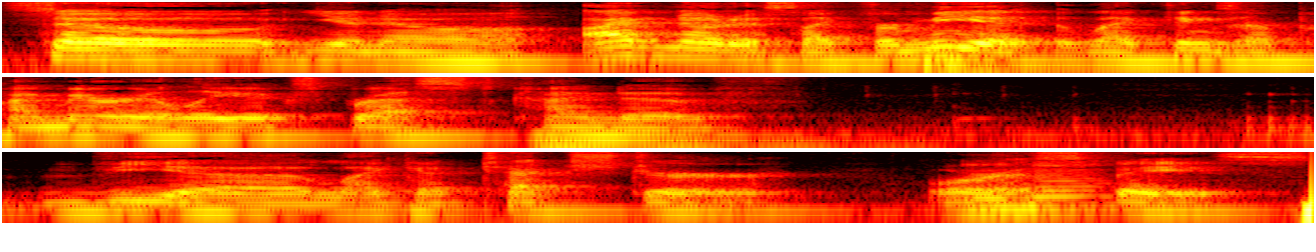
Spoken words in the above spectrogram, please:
so you know, I've noticed like for me, it, like things are primarily expressed kind of via like a texture or Mm-hmm. a space.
